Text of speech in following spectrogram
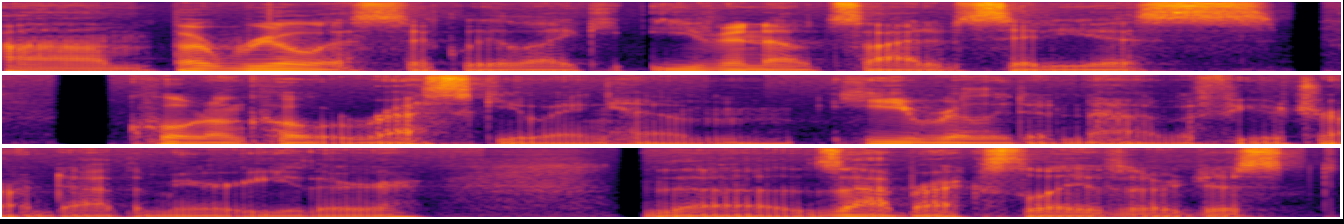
Um, but realistically, like even outside of Sidious, quote unquote, rescuing him, he really didn't have a future on Dathomir either. The Zabrak slaves are just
